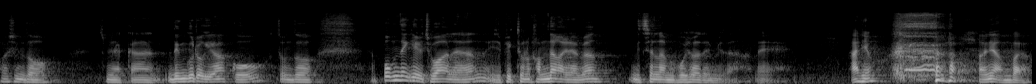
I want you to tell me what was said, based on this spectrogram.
훨씬 더 좀 약간 능구력이 갖고 좀 더 뽐내기를 좋아하는 이제 빅톤을 감당하려면 미칠남을 보셔야 됩니다. 네. 아니요. 아니요, 안 봐요.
